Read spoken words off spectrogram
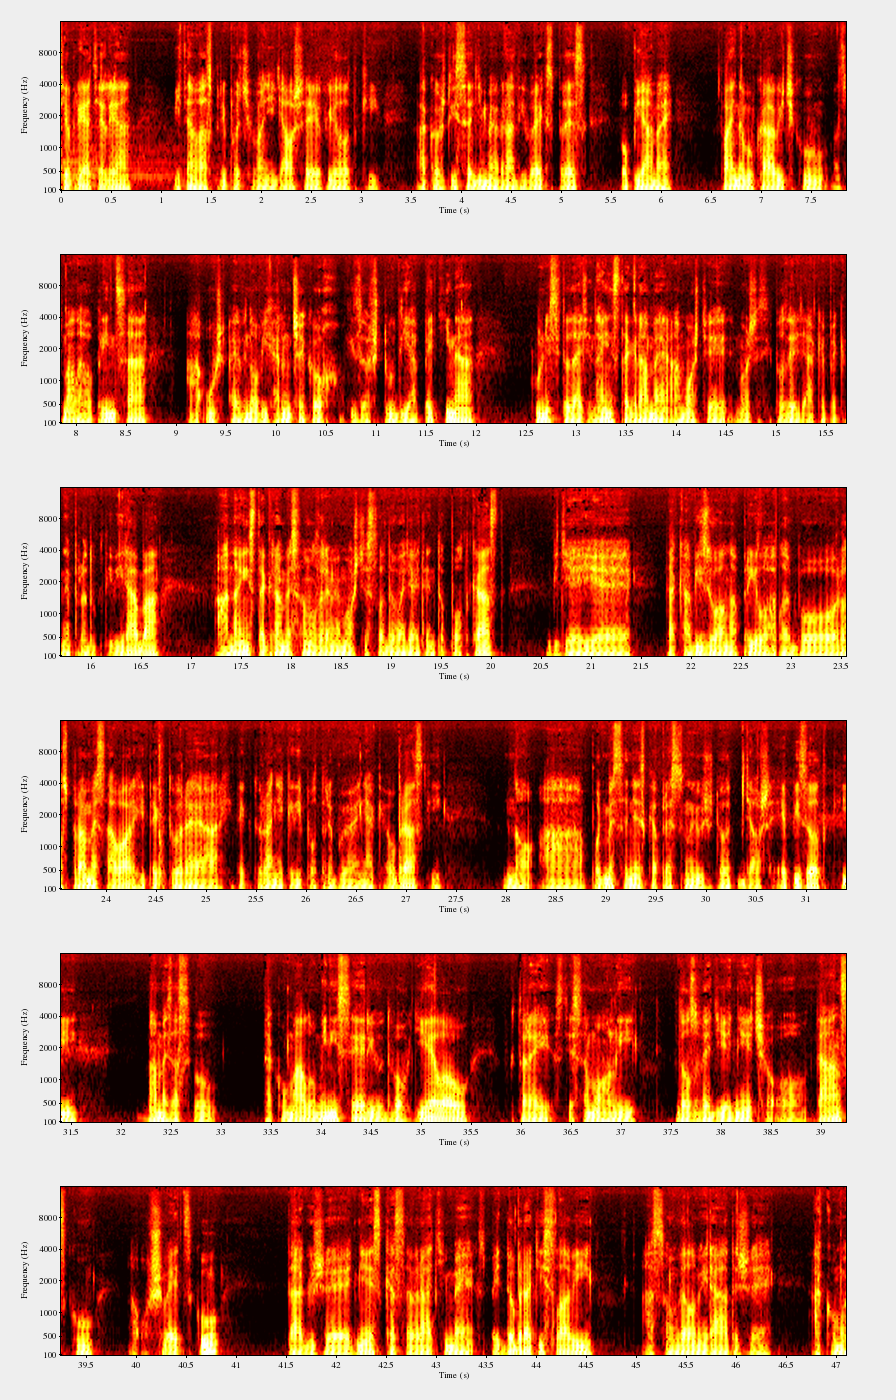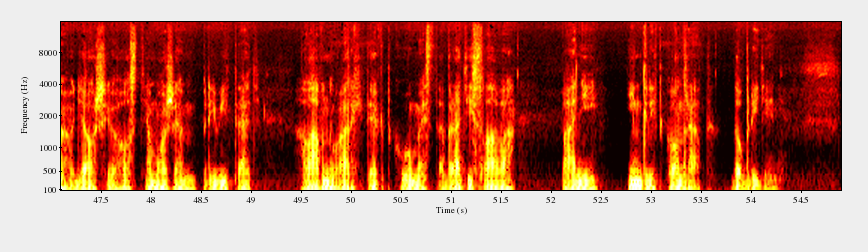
Ahojte priatelia, vítam vás pri počúvaní ďalšej epizódky. Ako vždy sedíme v Rádiu Express, popijame fajnovú kávičku z Malého princa a už aj v nových hrnčekoch zo štúdia Petina. Kľudne si to dajte na Instagrame a môžete, môžete si pozrieť, aké pekné produkty vyrába. A na Instagrame samozrejme môžete sledovať aj tento podcast, kde je taká vizuálna príloha, lebo rozprávame sa o architektúre a architektúra niekedy potrebuje aj nejaké obrázky. No a poďme sa dneska presunúť už do ďalšej epizódky. Máme za sebou takú malú minisériu dvoch dielov, v ktorej ste sa mohli dozvedieť niečo o Dánsku a o Švédsku. Takže dneska sa vrátime späť do Bratislavy a som veľmi rád, že ako môjho ďalšieho hostia môžem privítať hlavnú architektku mesta Bratislava, pani Ingrid Konrad. Dobrý deň.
